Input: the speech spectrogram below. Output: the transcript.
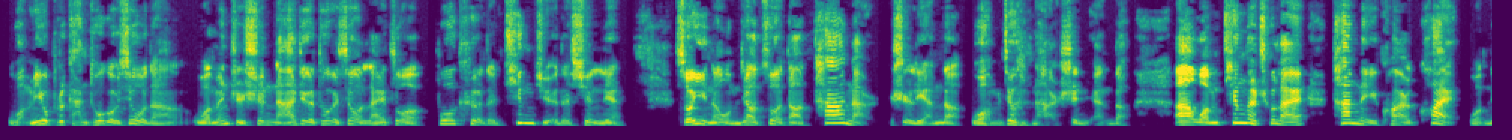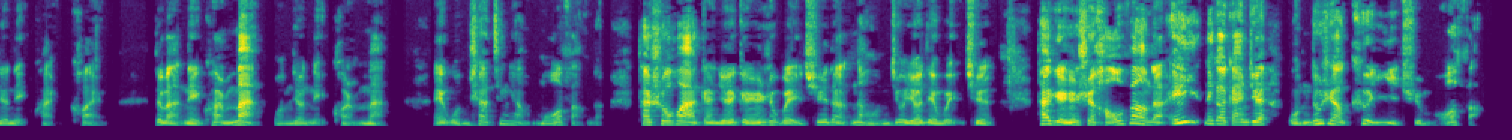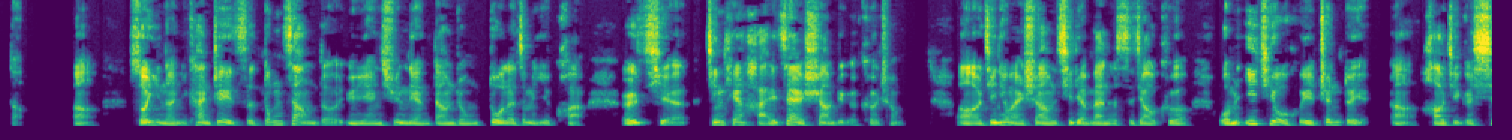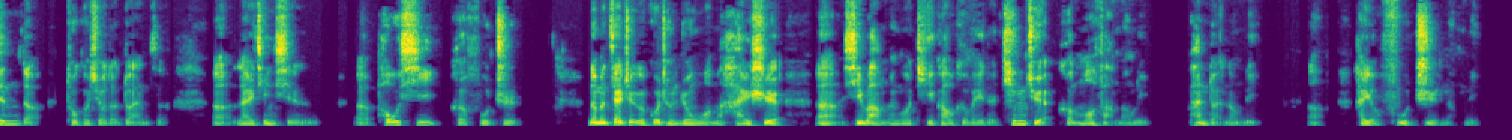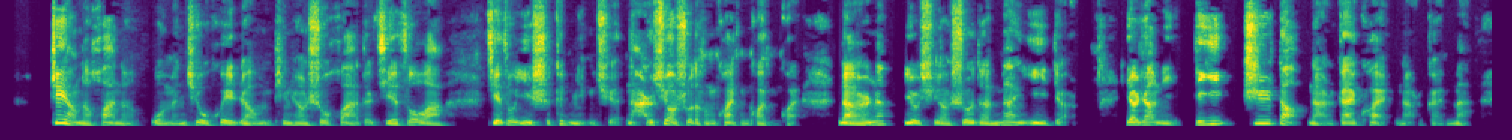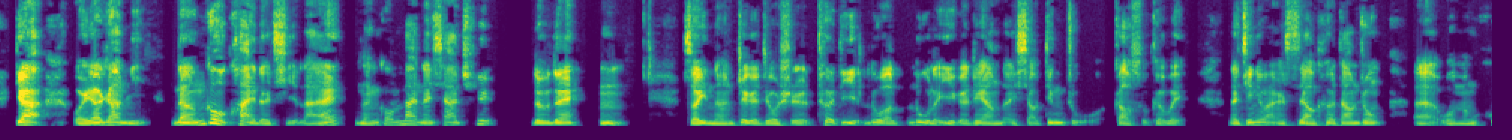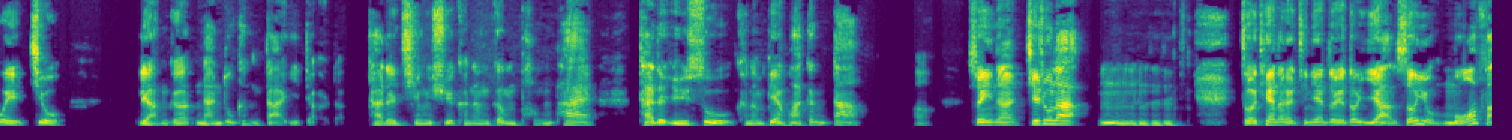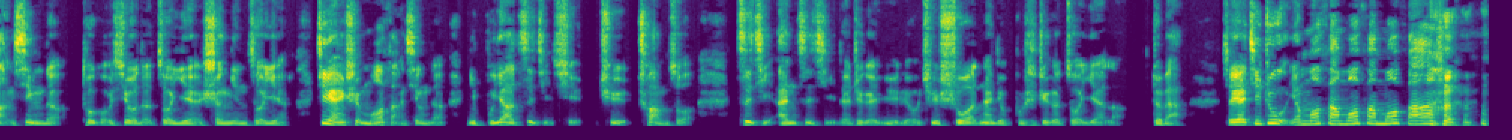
我们又不是干脱口秀的，我们只是拿这个脱口秀来做播客的听觉的训练。所以呢，我们就要做到他哪儿是连的，我们就哪儿是连的。啊，我们听得出来他哪块快，我们就哪块快，对吧？哪块慢，我们就哪块慢。哎，我们是要尽量模仿的。他说话感觉给人是委屈的，那我们就有点委屈；他给人是豪放的，哎，那个感觉我们都是要刻意去模仿的，啊。所以呢，你看这次东藏的语言训练当中多了这么一块儿，而且今天还在上这个课程。呃，今天晚上七点半的私教课，我们依旧会针对啊好几个新的脱口秀的段子，呃，来进行。呃，剖析和复制。那么在这个过程中，我们还是呃希望能够提高各位的听觉和模仿能力、判断能力啊，还有复制能力。这样的话呢，我们就会让我们平常说话的节奏啊、节奏意识更明确。哪儿需要说的很快、很快、很快，哪儿呢又需要说的慢一点儿。要让你第一知道哪儿该快，哪儿该慢。第二，我要让你。能够快得起来，能够慢得下去，对不对？嗯，所以呢，这个就是特地落录了一个这样的小叮嘱，告诉各位。那今天晚上私教课当中，呃，我们会就两个难度更大一点的，他的情绪可能更澎湃，他的语速可能变化更大啊。所以呢，记住了，嗯，昨天呢，今天作业都一样，所有模仿性的。脱口秀的作业，声音作业，既然是模仿性的，你不要自己去去创作，自己按自己的这个语流去说，那就不是这个作业了，对吧？所以要记住，要模仿，模仿，模仿。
